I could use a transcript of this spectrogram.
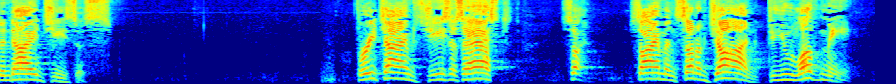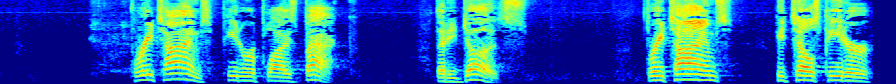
denied Jesus. Three times Jesus asked Simon, son of John, Do you love me? Three times Peter replies back that he does. Three times he tells Peter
